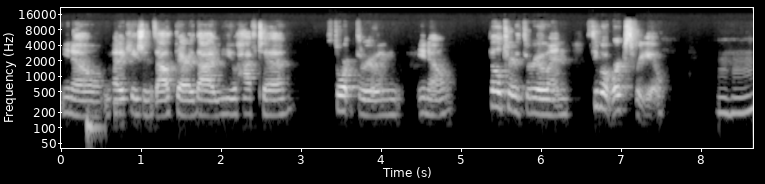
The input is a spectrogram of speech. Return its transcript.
you know medications out there that you have to sort through and you know filter through and see what works for you mm-hmm.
